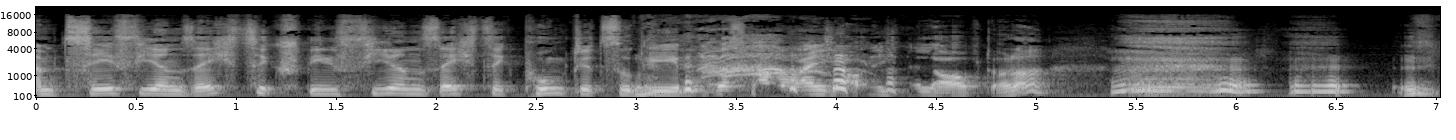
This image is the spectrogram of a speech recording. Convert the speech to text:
am C64-Spiel 64 Punkte zu geben, das war doch eigentlich auch nicht erlaubt, oder? Ich,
